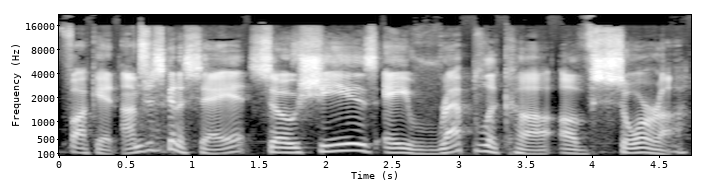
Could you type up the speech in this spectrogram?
Fuck it. I'm just gonna say it. So she is a replica of Sora.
